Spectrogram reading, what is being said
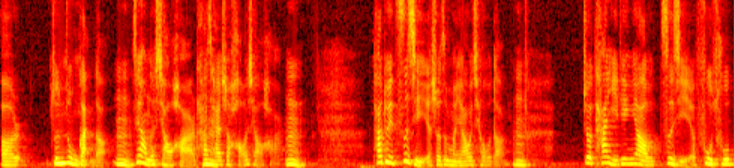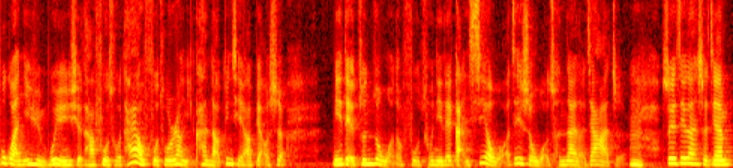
呃尊重感的，嗯，这样的小孩儿他才是好小孩儿，嗯，他对自己也是这么要求的，嗯，就他一定要自己付出，不管你允不允许他付出，他要付出让你看到，并且要表示。你得尊重我的付出，你得感谢我，这是我存在的价值。嗯，所以这段时间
